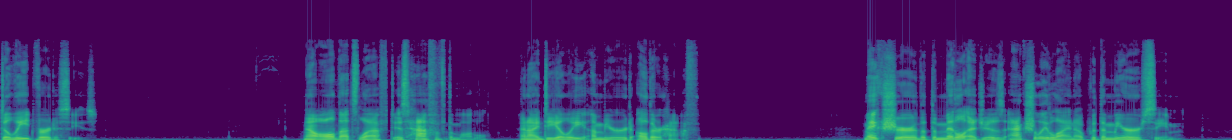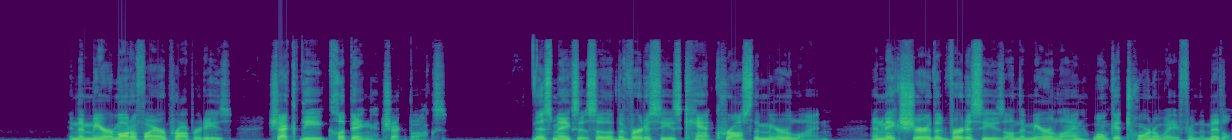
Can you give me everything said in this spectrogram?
Delete vertices. Now all that's left is half of the model, and ideally a mirrored other half. Make sure that the middle edges actually line up with the mirror seam, In the Mirror Modifier properties, check the Clipping checkbox. This makes it so that the vertices can't cross the mirror line, and makes sure that vertices on the mirror line won't get torn away from the middle.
